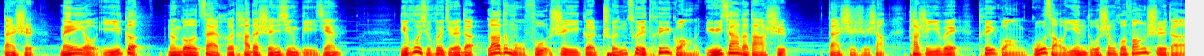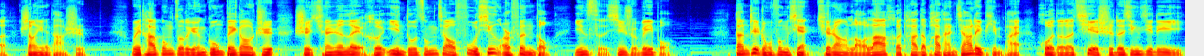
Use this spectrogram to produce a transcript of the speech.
但是没有一个能够再和他的神性比肩。你或许会觉得拉德姆夫是一个纯粹推广瑜伽的大师，但事实上，他是一位推广古早印度生活方式的商业大师。为他工作的员工被告知是全人类和印度宗教复兴而奋斗，因此薪水微薄。但这种奉献却让劳拉和他的帕坦加利品牌获得了切实的经济利益，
